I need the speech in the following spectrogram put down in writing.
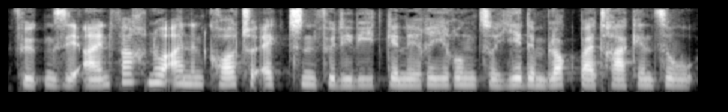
Fügen Sie einfach nur einen Call to Action für die Lead-Generierung zu jedem Blogbeitrag hinzu.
